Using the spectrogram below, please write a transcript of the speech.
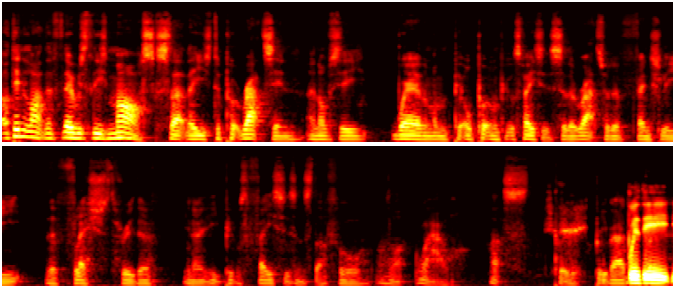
I didn't like that there was these masks that they used to put rats in, and obviously wear them on or put them on people's faces, so the rats would eventually eat the flesh through the you know eat people's faces and stuff. Or I was like, wow, that's pretty pretty bad. With the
